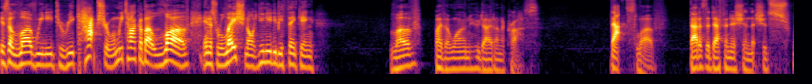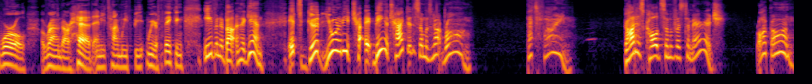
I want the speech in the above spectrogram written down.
is a love we need to recapture. When we talk about love and it's relational, you need to be thinking, love by the one who died on a cross. That's love. That is the definition that should swirl around our head anytime we, be, we are thinking, even about, and again, it's good. You want to be, attra- being attracted to someone's not wrong. That's fine. God has called some of us to marriage. Rock on.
